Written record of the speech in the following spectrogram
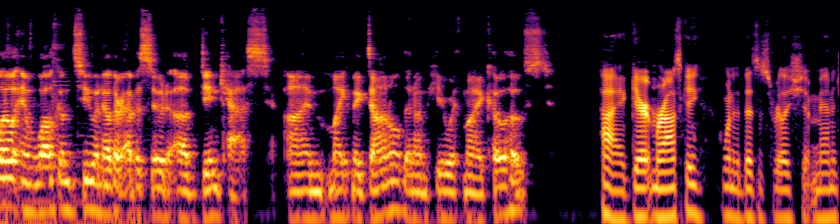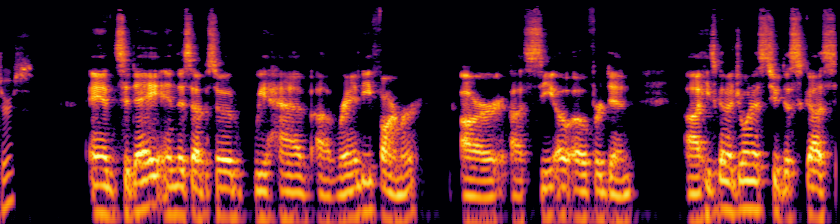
Hello and welcome to another episode of Dincast. I'm Mike McDonald and I'm here with my co-host. Hi, Garrett Morosky, one of the business relationship managers. And today in this episode, we have uh, Randy Farmer, our uh, COO for DHIN. Uh, he's going to join us to discuss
